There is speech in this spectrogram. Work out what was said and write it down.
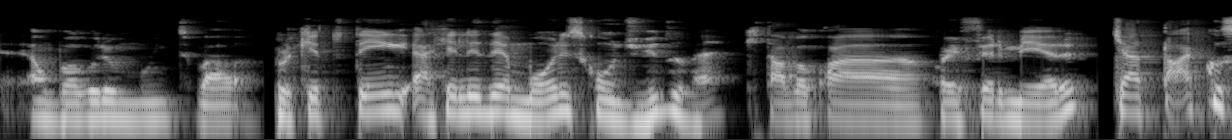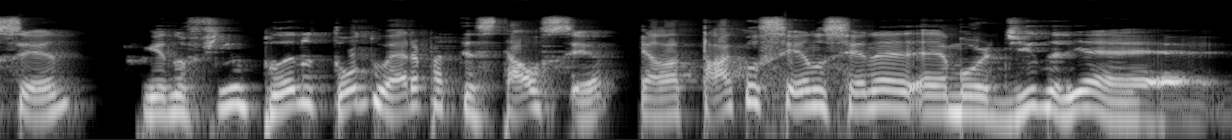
é um bagulho muito bala. Porque tu tem aquele demônio escondido, né? Que tava com a, com a enfermeira, que ataca o Sen. E no fim o plano todo era para testar o Sen. Ela ataca o Sen, o Sen é, é mordido ali, é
